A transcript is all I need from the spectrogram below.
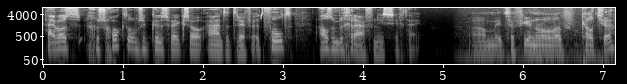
Hij was geschokt om zijn kunstwerk zo aan te treffen. Het voelt als een begrafenis, zegt hij. Um, it's a funeral of culture,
